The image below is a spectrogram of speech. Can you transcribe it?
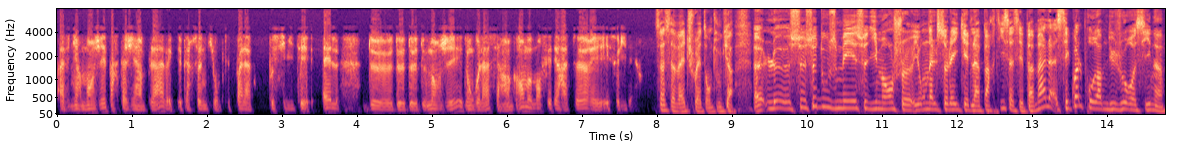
à venir manger, partager un plat avec des personnes qui ont peut-être pas la possibilité elles de de, manger. Donc voilà, c'est un grand moment fédérateur et solidaire. Ça, ça va être chouette en tout cas. Euh, le, ce, ce 12 mai, ce dimanche, euh, et on a le soleil qui est de la partie, ça c'est pas mal. C'est quoi le programme du jour, Ossine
